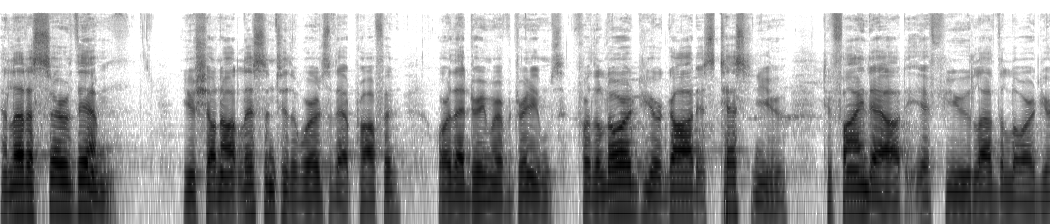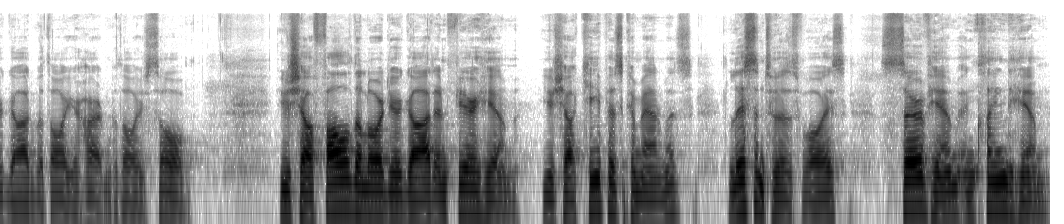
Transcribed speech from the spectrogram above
and let us serve them. You shall not listen to the words of that prophet or that dreamer of dreams, for the Lord your God is testing you to find out if you love the Lord your God with all your heart and with all your soul. You shall follow the Lord your God and fear him. You shall keep his commandments, listen to his voice, serve him, and cling to him.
